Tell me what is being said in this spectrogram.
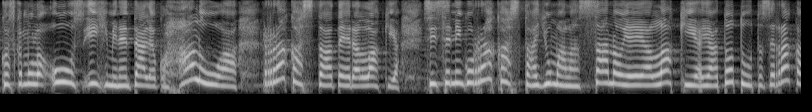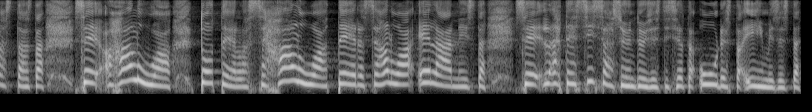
Koska mulla on uusi ihminen täällä, joka haluaa, rakastaa tehdä lakia. Siis se niin kuin rakastaa Jumalan sanoja ja lakia ja totuutta. Se rakastaa sitä. Se haluaa totella, se haluaa tehdä, se haluaa elää niistä. Se lähtee sisäsyntyisesti sieltä uudesta ihmisestä,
